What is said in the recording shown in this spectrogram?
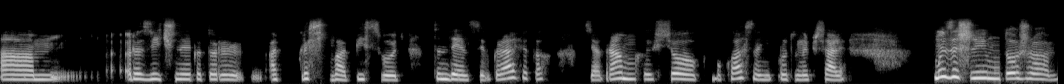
эм, различные, которые красиво описывают тенденции в графиках, в диаграммах, и все как бы классно, они круто написали. Мы зашли, мы тоже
